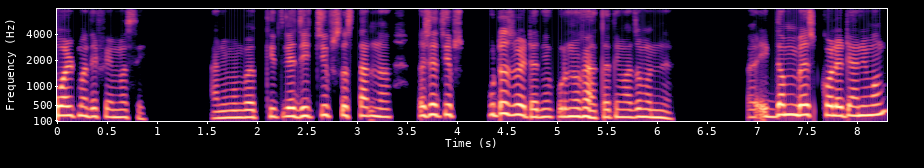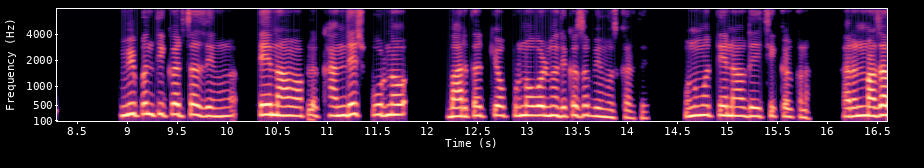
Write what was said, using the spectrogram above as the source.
वर्ल्डमध्ये फेमस आहे. आणि मग तिथले जे चिप्स असतात ना तसे चिप्स कुठंच भेटत नाही पूर्ण भारतात हे माझं म्हणणं आहे. एकदम बेस्ट क्वालिटी आणि मग मी पण तिकडचाच आहे ते नाव आपलं खानदेश पूर्ण भारतात किंवा पूर्ण वर्ल्डमध्ये कसं फेमस करते म्हणून मग ते नाव द्यायची कल्पना. कारण माझा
